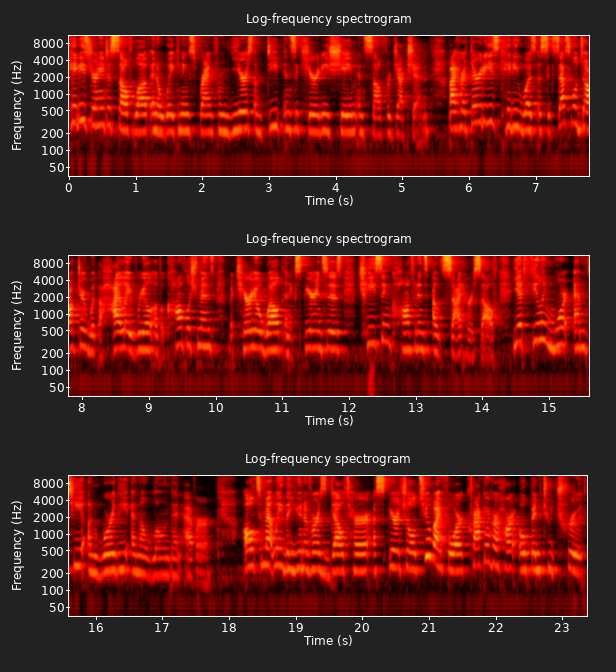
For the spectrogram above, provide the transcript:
Katie's journey to self love and awakening sprang from years of deep insecurity, shame, and self rejection. By her 30s, Katie was a successful doctor with a highlight reel of accomplishments, material wealth, and experiences, chasing confidence outside herself, yet feeling more empty, unworthy, and alone than ever. Ultimately, the universe dealt her a spiritual 2x4, cracking her heart open to truth,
